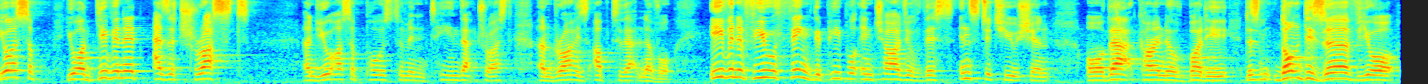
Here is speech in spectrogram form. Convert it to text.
You are, you are given it as a trust. And you are supposed to maintain that trust and rise up to that level. Even if you think the people in charge of this institution or that kind of body don't deserve your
